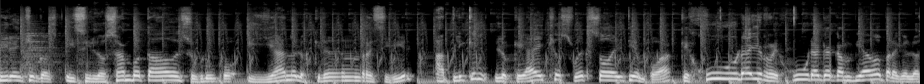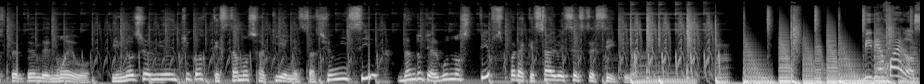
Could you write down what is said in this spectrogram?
Miren chicos, y si los han de su grupo y ya no los quieren recibir, apliquen lo que ha hecho su ex todo el tiempo, ¿ah? que jura y rejura que ha cambiado para que lo acepten de nuevo. Y no se olviden chicos que estamos aquí en Estación Easy dándote algunos tips para que salves este ciclo. Videojuegos,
